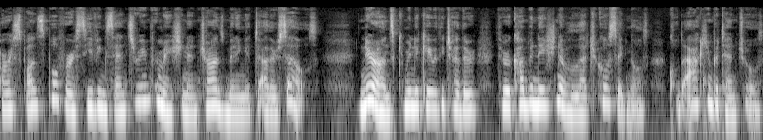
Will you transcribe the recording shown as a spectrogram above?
are responsible for receiving sensory information and transmitting it to other cells. Neurons communicate with each other through a combination of electrical signals called action potentials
